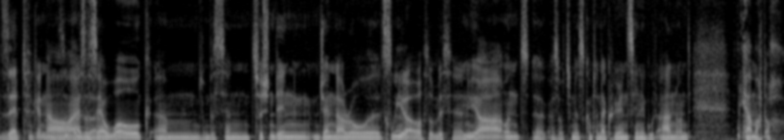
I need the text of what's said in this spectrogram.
ja, Z. Genau, Superstar. also sehr woke, ähm, so ein bisschen zwischen den Gender Roles. Queer äh, auch so ein bisschen. Ja, und äh, also zumindest kommt er in der queeren Szene gut an und er macht auch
